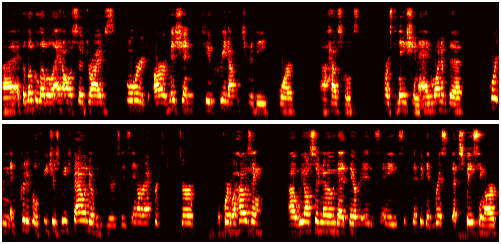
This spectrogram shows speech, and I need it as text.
at the local level and also drives forward our mission to create opportunity for uh, households across the nation. And one of the important and critical features we've found over the years is in our efforts to preserve affordable housing, uh, we also know that there is a significant risk that's facing our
